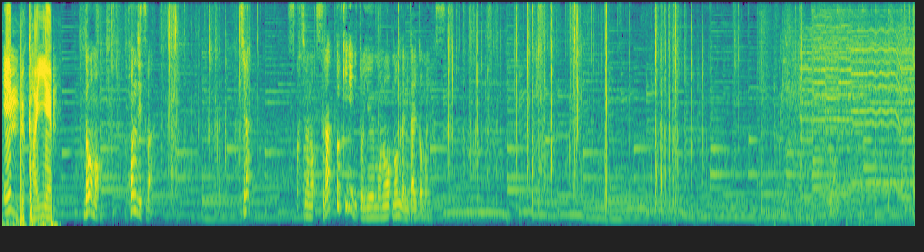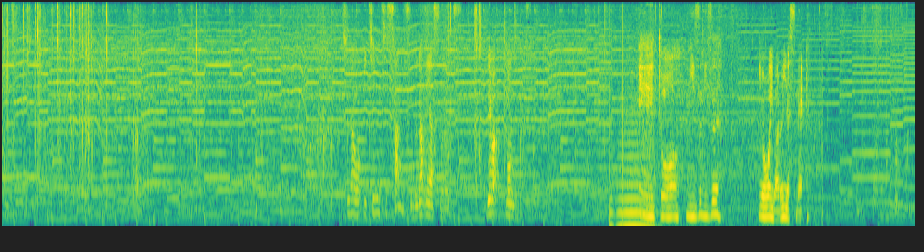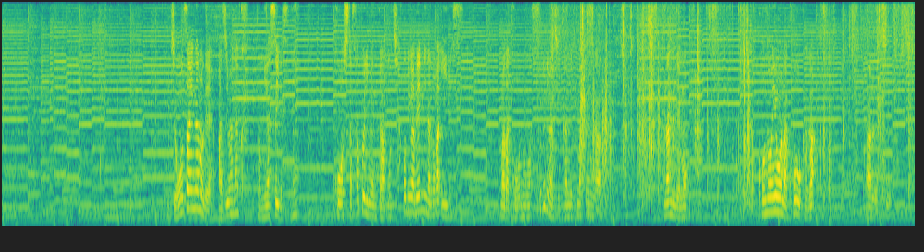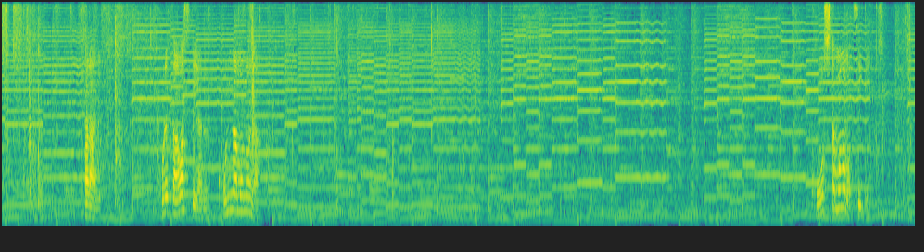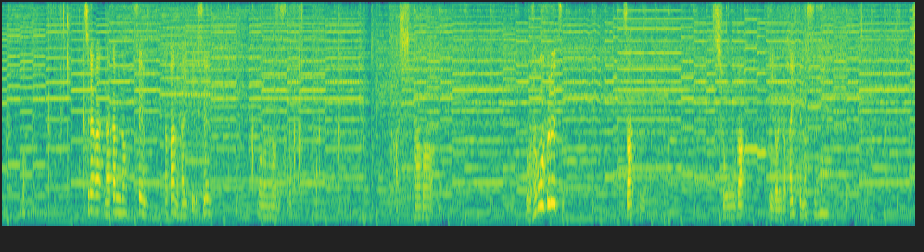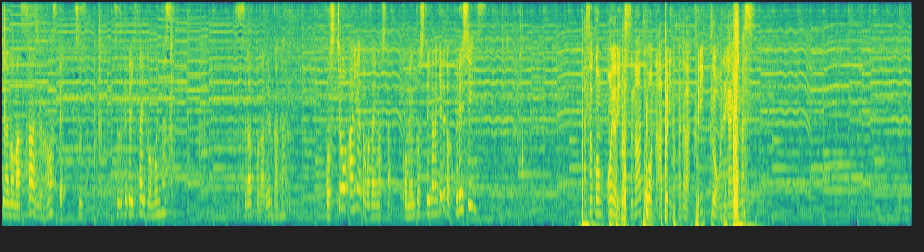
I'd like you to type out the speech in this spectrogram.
演武開演。どうも。本日はこちら。こちらのスラットキリリというものを飲んでみたいと思います。こちらを1日3粒が目安のようですでは飲んでみます。えーと、水水。用意悪いですね。錠剤なので味はなく飲みやすいですねこうしたサプリメントは持ち運びが便利なのがいいですまだ効能はすぐには実感できませんが何でもこのような効果があるしさらにこれと合わせてやるこんなものやこうしたものもついています。こちらが中身の成分中に入っている成分もののようですね。明日はドラゴンフルーツザク生姜いろいろ入ってますね。こちらのマッサージに合わせて続続けていきたいと思います。スラッとなれるかな。ご視聴ありがとうございました。コメントしていただけると嬉しいです。パソコンおよびスマートフォンのアプリの方はクリックをお願いします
